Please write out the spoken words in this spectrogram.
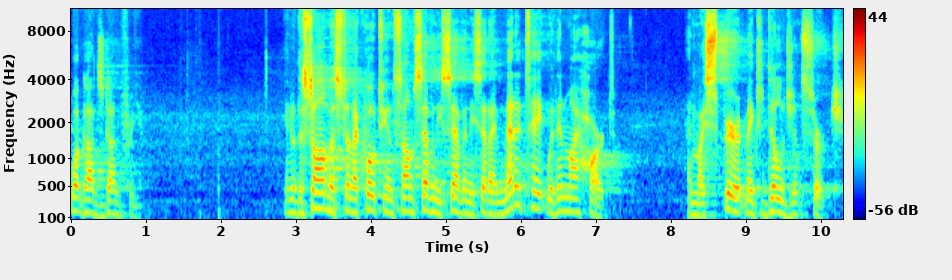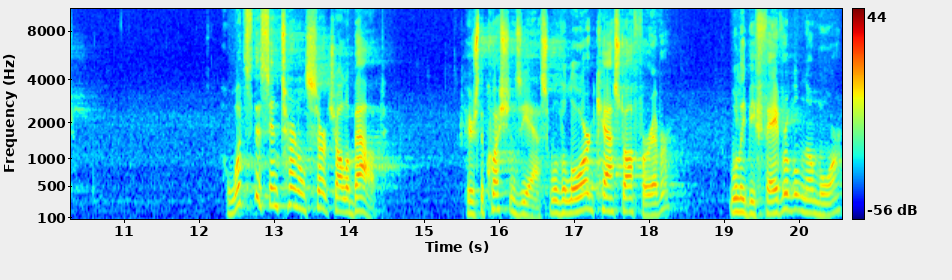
what God's done for you. You know, the psalmist, and I quote to you in Psalm 77, he said, I meditate within my heart, and my spirit makes diligent search. What's this internal search all about? Here's the questions he asks Will the Lord cast off forever? Will he be favorable no more?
